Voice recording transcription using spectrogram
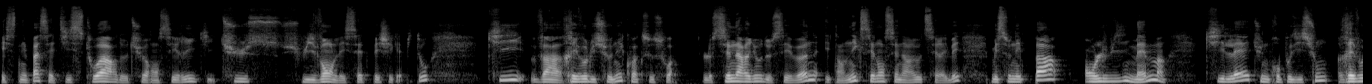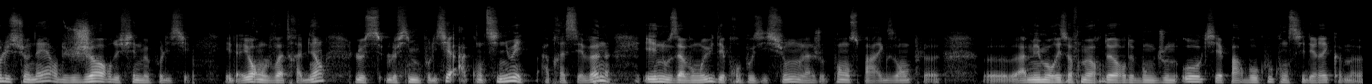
Et ce n'est pas cette histoire de tueur en série qui tue suivant les sept péchés capitaux qui va révolutionner quoi que ce soit. Le scénario de Seven est un excellent scénario de série B, mais ce n'est pas en lui-même qu'il est une proposition révolutionnaire du genre du film policier. Et d'ailleurs, on le voit très bien, le, film policier a continué après Seven, et nous avons eu des propositions, là je pense par exemple euh, à Memories of Murder de Bong Joon-ho, qui est par beaucoup considéré comme euh,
